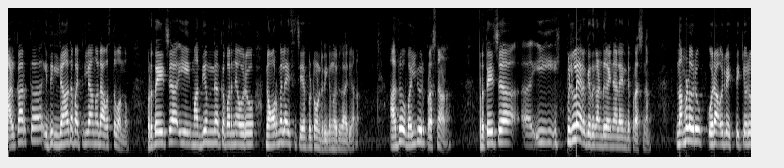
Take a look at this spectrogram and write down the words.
ആൾക്കാർക്ക് ഇതില്ലാതെ പറ്റില്ല എന്നൊരു അവസ്ഥ വന്നു. പ്രത്യേകിച്ച് ഈ മദ്യം എന്നൊക്കെ പറഞ്ഞ ഒരു നോർമലൈസ് ചെയ്യപ്പെട്ടുകൊണ്ടിരിക്കുന്ന ഒരു കാര്യമാണ്. അത് വലിയൊരു പ്രശ്നമാണ്. പ്രത്യേകിച്ച് ഈ പിള്ളേരൊക്കെ ഇത് കണ്ടു കഴിഞ്ഞാൽ അതിന്റെ പ്രശ്നം. നമ്മളൊരു ഒരു ഒരു വ്യക്തിക്ക് ഒരു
